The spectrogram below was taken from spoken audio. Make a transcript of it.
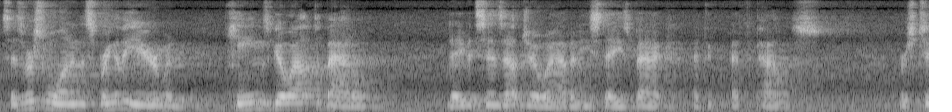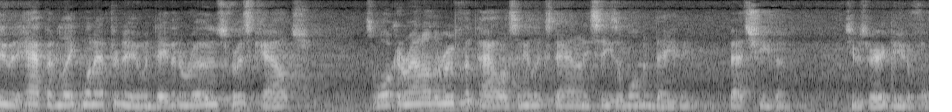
It says, verse 1 In the spring of the year, when kings go out to battle, David sends out Joab and he stays back at the, at the palace. Verse 2 It happened late one afternoon when David arose from his couch, He's walking around on the roof of the palace, and he looks down and he sees a woman bathing, Bathsheba. She was very beautiful.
